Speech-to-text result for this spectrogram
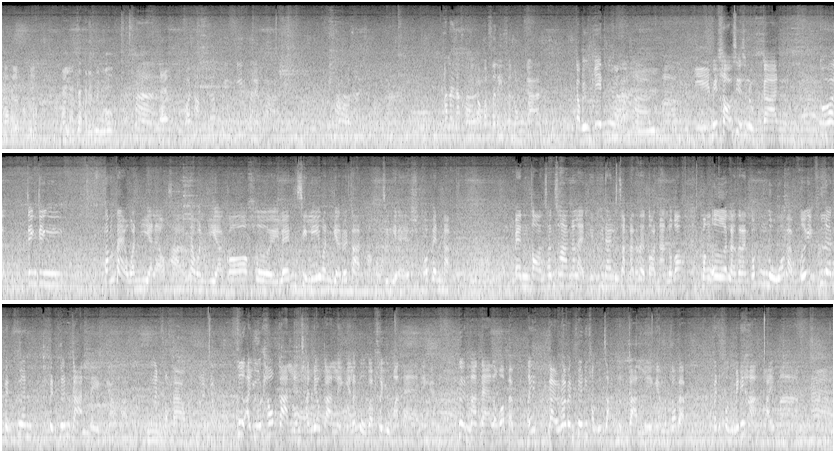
เราไปถามแล้วไปแล้วกลับมานิดนึงลูก ค่ะ ไป ขอถามเรื่องวิวกินเลยค่ะ มีข่าวว่าสนิทสนมกันอะไรนะคะมีข่าวว่าสนิทสนมกันกับบิวกินใช่ไหมคะเออวิวกิน มีข่าวสนิทสนุกกัน ก็จริงๆตั้งแต่วันเยียแล้วค่ะ ตั้งแต่วันเยียก็เคยเล่นซีรีส์วันเยียด้วยกันค่ะของ GDH ก็เป็นแบบ เป็นตอนสั้นๆนั่นแหละที่ที่ได้รู้จักกันตั้งแต่ตอนนั้น แล้วก็บังเอิญหลังจากนั้นก็เพิ่งรู้ว่าแบบเอ้ยเพื่อนเป็นเพื่อนเป็นเพื่อนกันอะไรอย่างเงี้ยค่ะเพื่อนของเราเพื่อนกับคืออายุเท่ากันเรียนชั้นเดียวกันอะไรเงี้ยแล้วหนูแบบเคยอยู่มาแต่อะไรเงี้ยเพื่อนมาแต่เราก็แบบเอ้ยกลายเป็นว่าเป็นเพื่อนที่เขารู้จักเหมือนกันอะไรเงี้ยมันก็แบบเป็นคนไม่ได้ห่างไกลมาก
